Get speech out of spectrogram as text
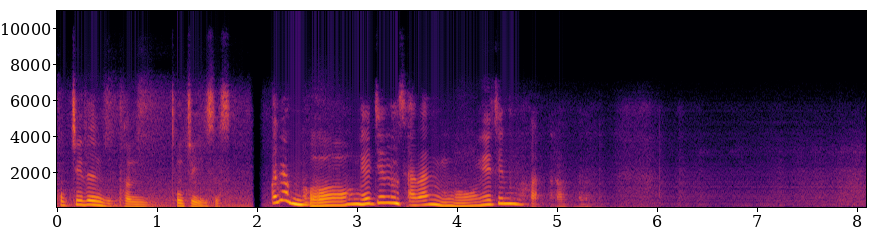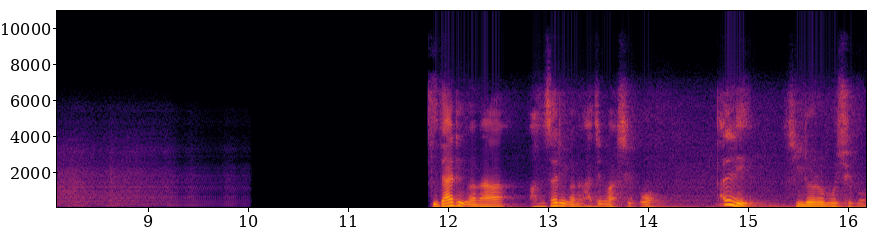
콕 찌르는 듯한 통증이 있었어요. 그냥 멍해지는 사람이 멍해지는 것 같더라고요. 기다리거나 망설이거나 하지 마시고 빨리 진료를 보시고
